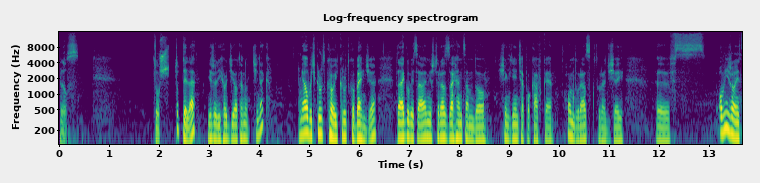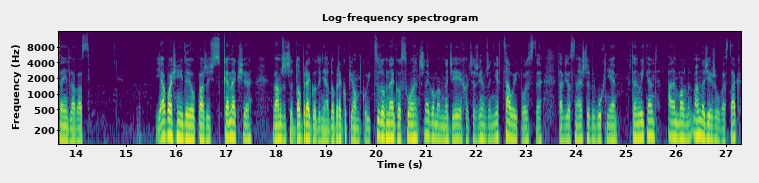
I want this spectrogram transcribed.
Plus. Cóż, to tyle, jeżeli chodzi o ten odcinek. Miało być krótko i krótko będzie. Tak jak obiecałem, jeszcze raz zachęcam do sięgnięcia po kawkę Honduras, która dzisiaj y, w obniżonej cenie dla Was. Ja właśnie idę ją parzyć z Kemeksie. Wam życzę dobrego dnia, dobrego piątku i cudownego, słonecznego, mam nadzieję, chociaż wiem, że nie w całej Polsce ta wiosna jeszcze wybuchnie w ten weekend, ale mam nadzieję, że u Was tak.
